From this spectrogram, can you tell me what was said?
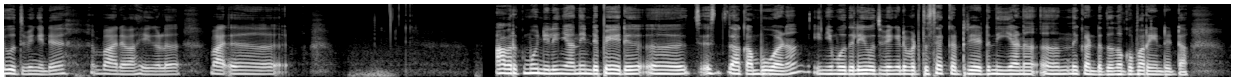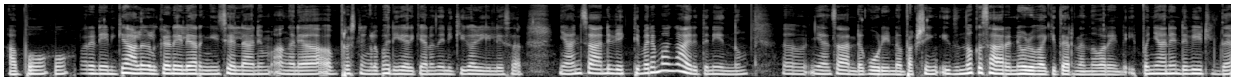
യൂത്ത് വിങ്ങിന്റെ ഭാരവാഹികൾ അവർക്ക് മുന്നിൽ ഞാൻ നിന്റെ പേര് ഇതാക്കാൻ പോവാണ്. ഇനി മുതൽ യൂത്ത് വിങ്ങിന്റെ ഇവിടുത്തെ സെക്രട്ടറി ആയിട്ട് നീയാണ് നിൽക്കേണ്ടത് എന്നൊക്കെ അപ്പോൾ പറയണ്ടേ എനിക്ക് ആളുകൾക്കിടയിൽ ഇറങ്ങി ചെല്ലാനും അങ്ങനെ പ്രശ്നങ്ങൾ പരിഹരിക്കാനൊന്നും എനിക്ക് കഴിയില്ലേ സാർ? ഞാൻ സാറിന്റെ വ്യക്തിപരമായ കാര്യത്തിന് എന്നും ഞാൻ സാറിന്റെ കൂടെ ഉണ്ടാവും. പക്ഷേ ഇതെന്നൊക്കെ സാറിനെ ഒഴിവാക്കി തരണം എന്ന് പറയുന്നുണ്ട് ഇപ്പം ഞാൻ എന്റെ വീട്ടിലത്തെ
